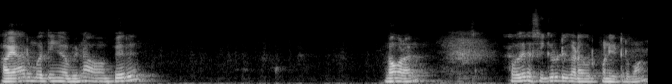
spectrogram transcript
அவன் யாரும் பார்த்தீங்க அப்படின்னா அவன் பேர் நோலன். அவன் வந்து செக்யூரிட்டி கார்டை ஒர்க் பண்ணிகிட்டு இருப்பான்.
